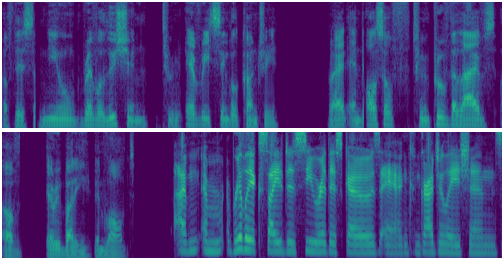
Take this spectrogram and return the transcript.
of this new revolution to every single country, right? And also f- to improve the lives of everybody involved. I'm, I'm really excited to see where this goes and congratulations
